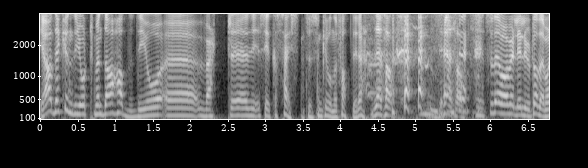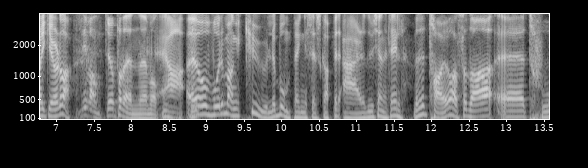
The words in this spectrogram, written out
Ja, det kunne de gjort, men da hadde de jo uh, vært uh, ca. 16 000 kroner fattigere. Det er sant. Det er sant. Så det var veldig lurt av dem å ikke gjøre det, da. De vant jo på den eh, måten. Ja, og Hvor mange kule bompengeselskaper er det du kjenner til? Men det tar jo altså da uh, to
